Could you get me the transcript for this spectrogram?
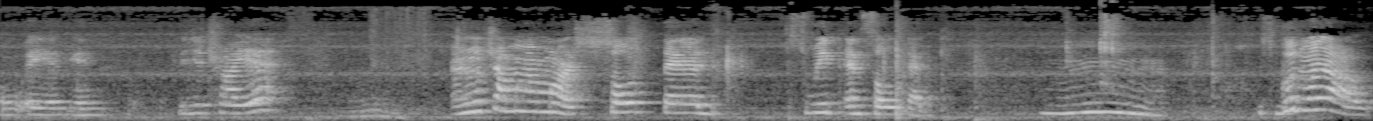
Oh, again. Did you try it? Ano siya mga Mars? Salted, sweet and salted. Mmm. It's good malaw.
